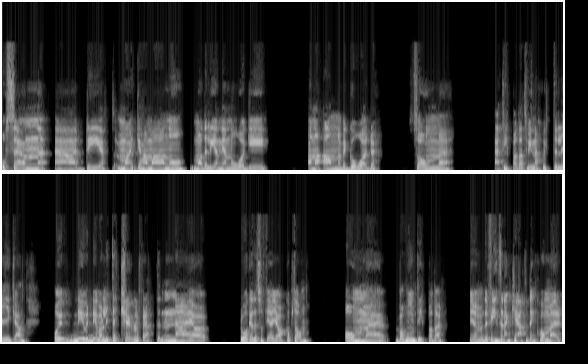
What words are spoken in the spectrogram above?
Och sen är det Maika Hamano, Madeleine Janogy, Anna Anvegård som är tippad att vinna skytteligan. Och det, det var lite kul för att när jag frågade Sofia Jakobsson om eh, vad hon tippade. Eh, det finns en enkät, den kommer,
